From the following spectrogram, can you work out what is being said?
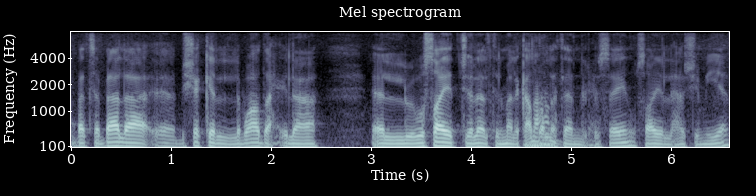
بتسبالا آه، بشكل واضح إلى الوصاية جلالة الملك عبد نعم. الله الثاني الحسين وصاية الهاشمية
